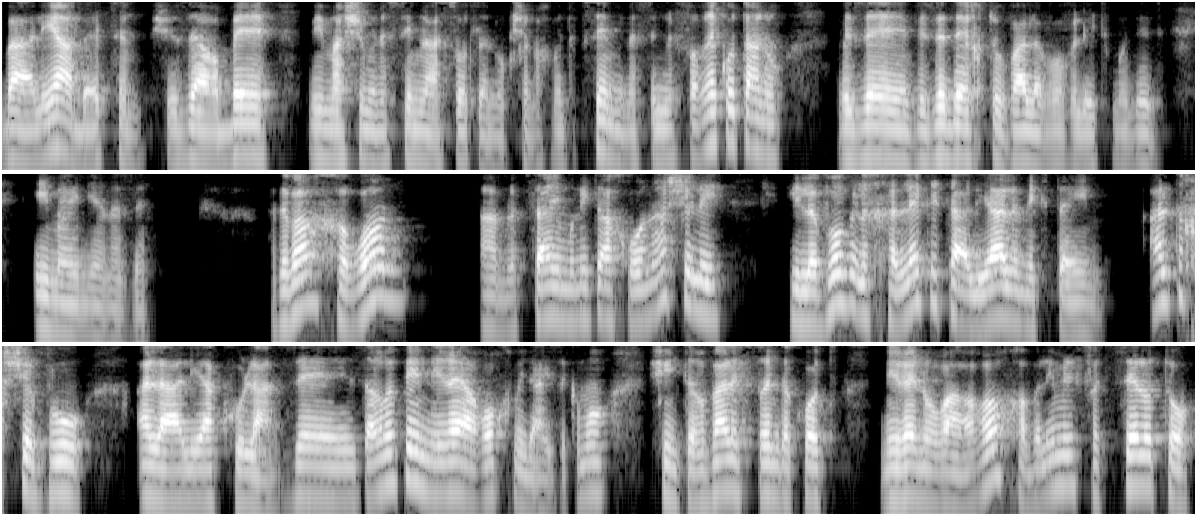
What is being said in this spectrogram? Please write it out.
בעלייה, בעצם שזה הרבה ממה שמנסים לעשות לנו כשאנחנו מטפסים, מנסים לפרק אותנו, וזה, וזה דרך טובה לבוא ולהתמודד עם העניין הזה. הדבר האחרון, ההמלצה האימונית האחרונה שלי, היא לבוא ולחלק את העלייה למקטעים. אל תחשבו על העלייה כולה, זה, זה הרבה פעמים נראה ארוך מדי, זה כמו שאינטרוול 20 דקות נראה נורא ארוך, אבל אם נפצל אותו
